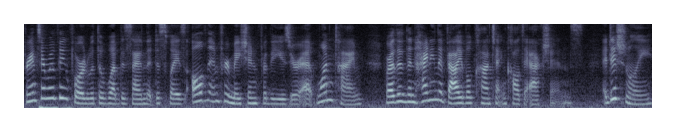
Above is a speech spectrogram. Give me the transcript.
Brands are moving forward with a web design that displays all the information for the user at one time rather than hiding the valuable content and call to actions. Additionally,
